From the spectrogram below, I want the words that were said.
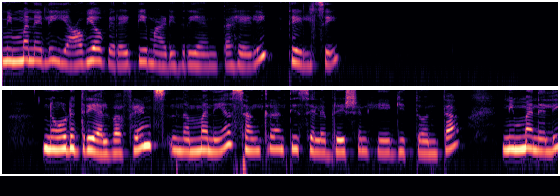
ನಿಮ್ಮ ಮನೇಲಿ ಯಾವ್ಯಾವ ವೆರೈಟಿ ಮಾಡಿದ್ರಿ ಅಂತ ಹೇಳಿ ತಿಳಿಸಿ. ನೋಡಿದ್ರಿ ಅಲ್ವಾ ಫ್ರೆಂಡ್ಸ್ ನಮ್ಮನೆಯ ಸಂಕ್ರಾಂತಿ ಸೆಲೆಬ್ರೇಷನ್ ಹೇಗಿತ್ತು ಅಂತ? ನಿಮ್ಮನೇಲಿ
